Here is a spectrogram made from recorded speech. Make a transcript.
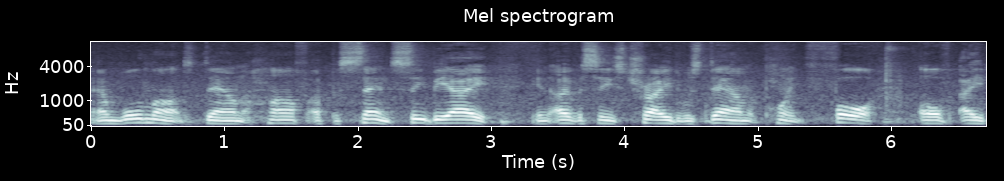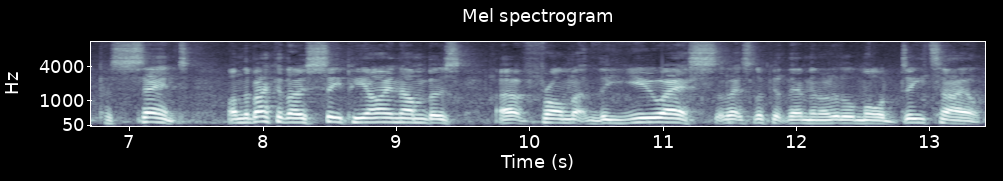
and Walmart down half a percent. CBA in overseas trade was down 0.4 of a percent. On the back of those CPI numbers uh, from the US, let's look at them in a little more detail.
